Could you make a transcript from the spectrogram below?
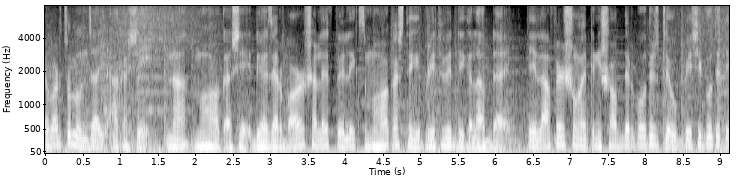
এবার চলুন যাই আকাশে। না, মহাকাশে। দুই হাজার বারো সালে ফেলিক্স মহাকাশ থেকে পৃথিবীর দিকে লাভ দেয়। এই লাফের সময় তিনি শব্দের গতির চেয়েও বেশি গতিতে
